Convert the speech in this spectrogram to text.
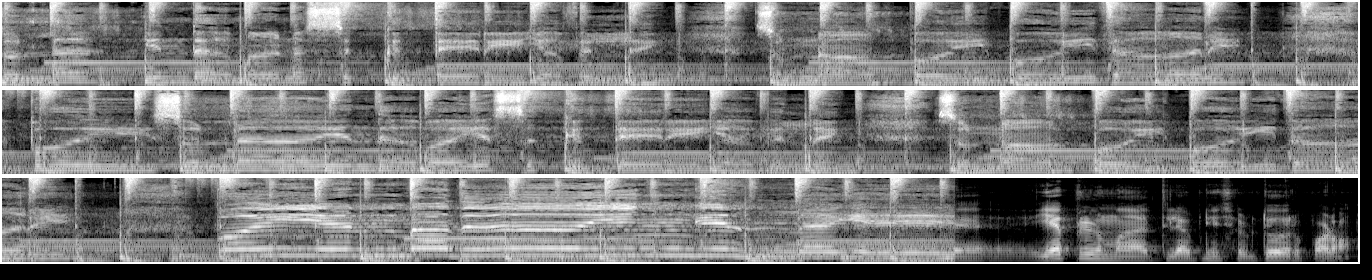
சொல்ல இந்த மனசுக்கு தெரியவில்லை. மாதத்தில் அப்படின்னு சொல்லிட்டு ஒரு படம்.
